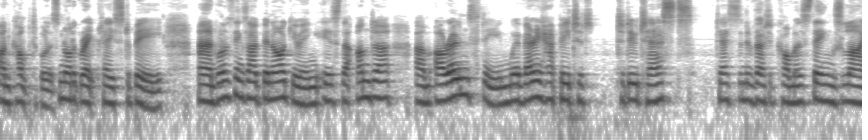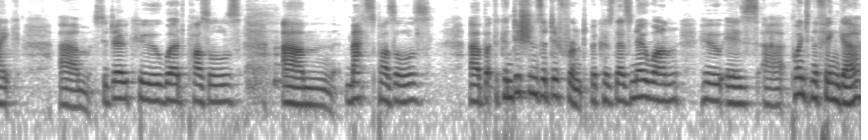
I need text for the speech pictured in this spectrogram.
uncomfortable. It's not a great place to be. And one of the things I've been arguing is that under um, our own steam, we're very happy to, to do tests, tests in inverted commas, things like um, Sudoku, word puzzles, um, maths puzzles, uh, but the conditions are different because there's no one who is uh, pointing the finger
